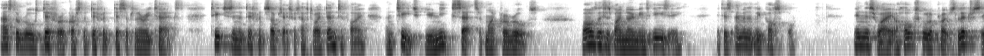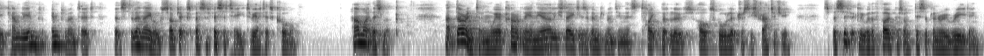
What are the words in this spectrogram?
as the rules differ across the different disciplinary texts, teachers in the different subjects would have to identify and teach unique sets of micro rules. While this is by no means easy, it is eminently possible. In this way, a whole school approach to literacy can be imp- implemented that still enables subject specificity to be at its core. How might this look? At Durrington, we are currently in the early stages of implementing this tight but loose whole school literacy strategy, specifically with a focus on disciplinary reading.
